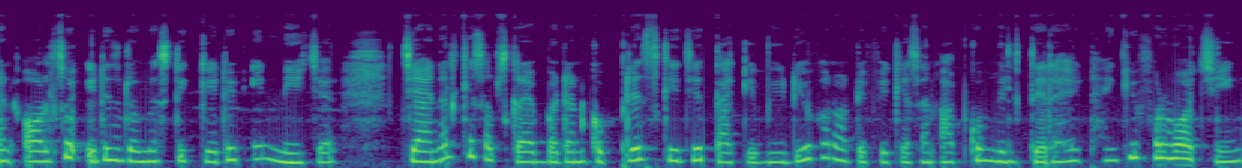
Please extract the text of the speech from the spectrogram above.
And also it is domesticated in nature channel के सब्सक्राइब बटन को प्रेस कीजिए ताकि वीडियो का नोटिफिकेशन आपको मिलते रहे। थैंक यू फॉर वॉचिंग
